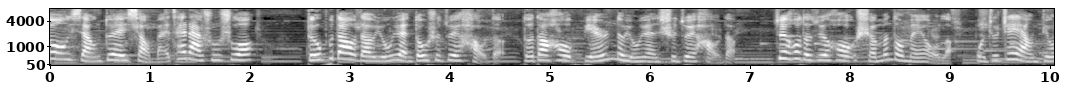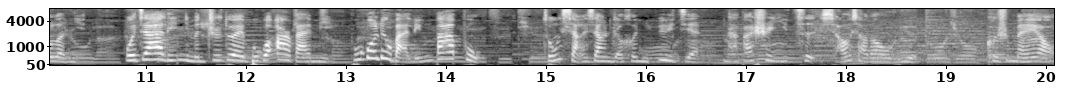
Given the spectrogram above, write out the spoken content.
众想对小白菜大叔说：“得不到的永远都是最好的，得到后别人的永远是最好的。最后的最后，什么都没有了，我就这样丢了你。我家离你们支队不过二百米，不过六百零八步。总想象着和你遇见，哪怕是一次小小的偶遇，可是没有。”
